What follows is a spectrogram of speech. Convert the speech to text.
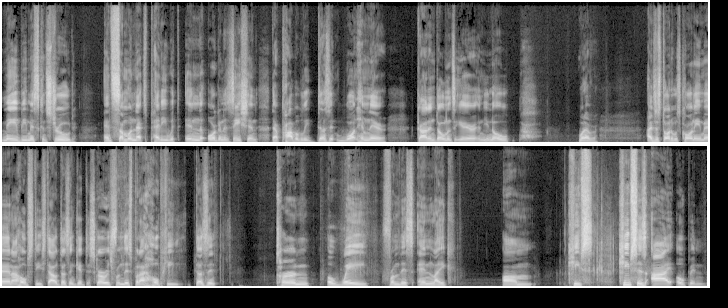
may be misconstrued and someone that's petty within the organization that probably doesn't want him there got in Dolan's ear and you know whatever. I just thought it was corny, man. I hope Steve Stoute doesn't get discouraged from this, but I hope he doesn't turn away from this and like um keeps keeps his eye open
